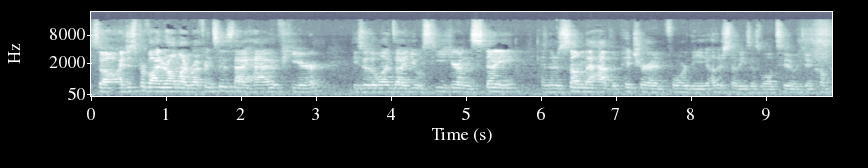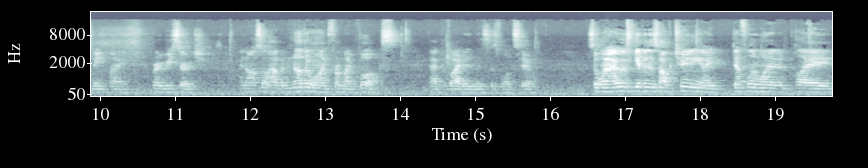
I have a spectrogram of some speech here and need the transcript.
So I just provided all my references that I have here. These are the ones that you will see here on the study, and there's some that have the picture and for the other studies as well too to accompany my my research, and also have another one from my books that I provided in this as well too. So when I was given this opportunity, I definitely wanted to play,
